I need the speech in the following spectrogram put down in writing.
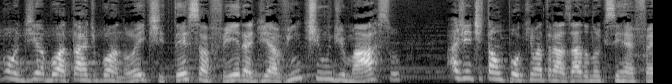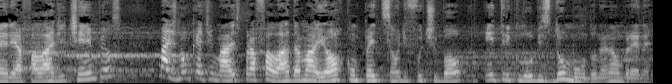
Bom dia, boa tarde, boa noite. Terça-feira, dia 21 de março. A gente tá um pouquinho atrasado no que se refere a falar de Champions, mas nunca é demais para falar da maior competição de futebol entre clubes do mundo, né não, Brenner?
